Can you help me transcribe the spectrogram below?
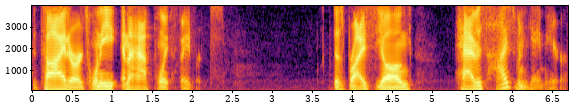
The Tide are 20 and a half point favorites. Does Bryce Young have his Heisman game here?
